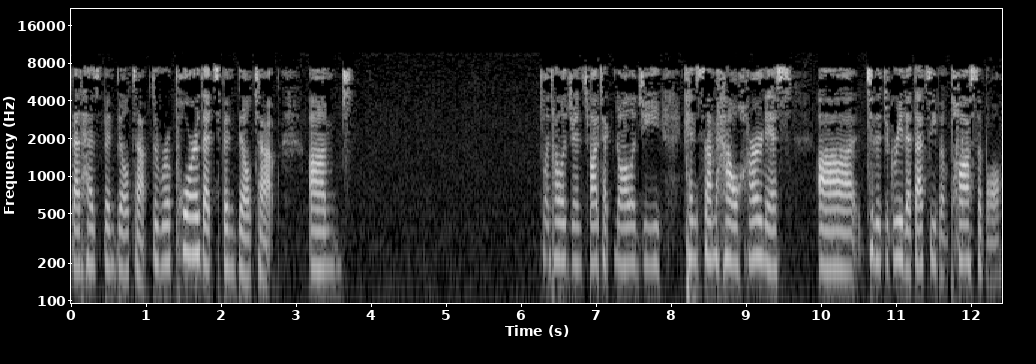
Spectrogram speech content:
that has been built up, the rapport that's been built up. Um, intelligence, technology can somehow harness uh, to the degree that that's even possible,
